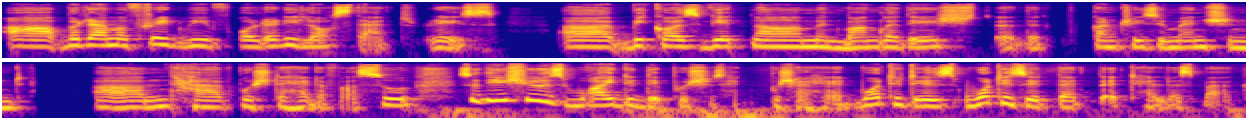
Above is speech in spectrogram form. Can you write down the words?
Uh, but I'm afraid we've already lost that race uh, because Vietnam and Bangladesh, uh, the countries you mentioned, um, have pushed ahead of us. So, so the issue is why did they push us, push ahead? What it is? What is it that, that held us back?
